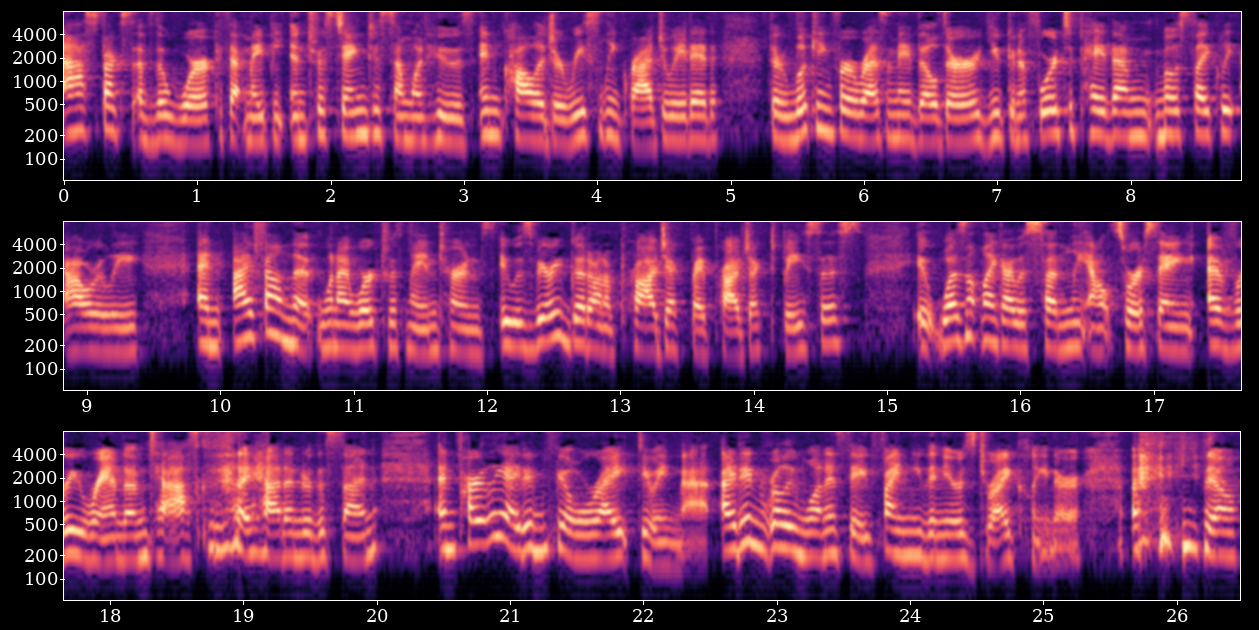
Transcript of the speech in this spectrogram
aspects of the work that might be interesting to someone who's in college or recently graduated, they're looking for a resume builder, you can afford to pay them most likely hourly. And I found that when I worked with my interns, it was very good on a project by project basis. It wasn't like I was suddenly outsourcing every random task that I had under the sun. And partly I didn't feel right doing that. I didn't really want to say, find me the nearest dry cleaner, you know,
